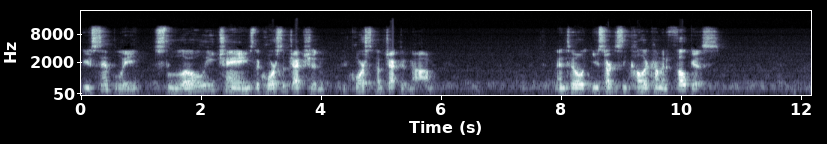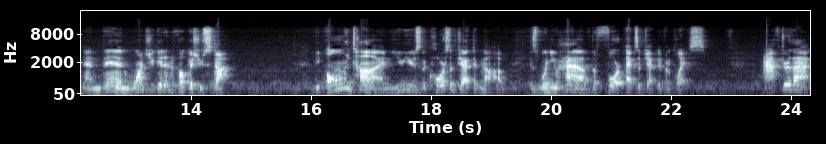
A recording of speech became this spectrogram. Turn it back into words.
you simply slowly change the coarse objection, coarse objective knob until you start to see color come into focus and then once you get into focus, you stop. The only time you use the coarse objective knob is when you have the 4x objective in place. After that,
